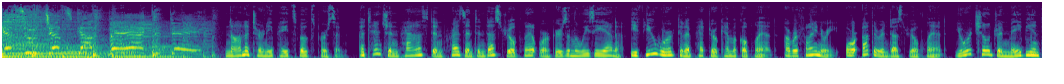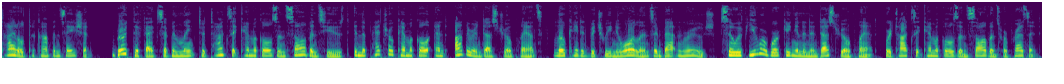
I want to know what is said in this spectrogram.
Guess who just got back today? Non-attorney paid spokesperson. Attention past and present industrial plant workers in Louisiana. If you worked in a petrochemical plant, a refinery, or other industrial plant, your children may be entitled to compensation. Birth defects have been linked to toxic chemicals and solvents used in the petrochemical and other industrial plants located between New Orleans and Baton Rouge. So if you were working in an industrial plant where toxic chemicals and solvents were present,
